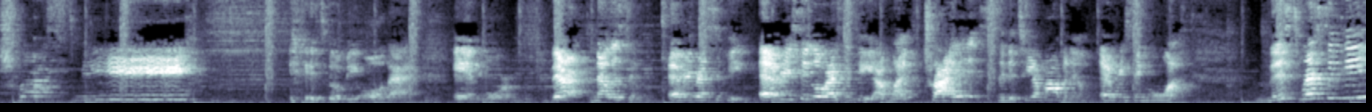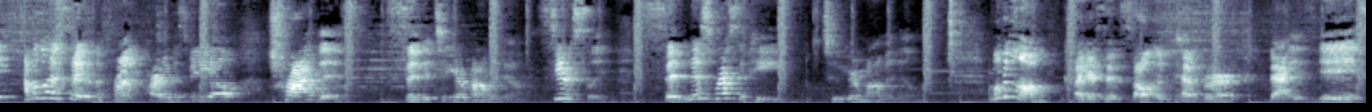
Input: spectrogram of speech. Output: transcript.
trust me, it's gonna be all that and more. There, now listen, every recipe, every single recipe, I'm like, try it, send it to your mom and them, every single one. This recipe, I'm gonna go ahead and say it in the front part of this video, try this, send it to your and them. Seriously, send this recipe to your and them. Moving along, like I said, salt and pepper, that is it.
